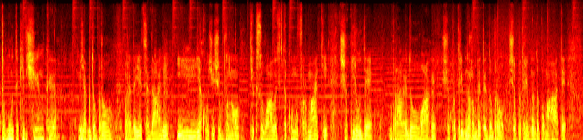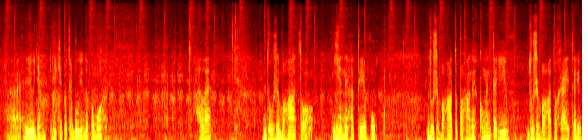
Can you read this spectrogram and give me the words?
Тому такі вчинки, як добро, передається далі. І я хочу, щоб воно фіксувалось в такому форматі, щоб люди брали до уваги, що потрібно робити добро, що потрібно допомагати е, людям, які потребують допомоги. Але дуже багато є негативу, дуже багато поганих коментарів, дуже багато хейтерів,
